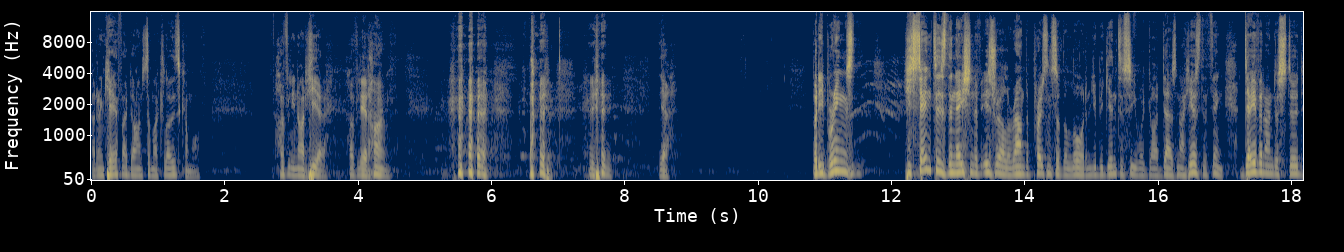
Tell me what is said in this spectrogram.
I don't care if I dance till my clothes come off. Hopefully, not here, hopefully, at home. but, yeah. But he brings, he centers the nation of Israel around the presence of the Lord, and you begin to see what God does. Now, here's the thing David understood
